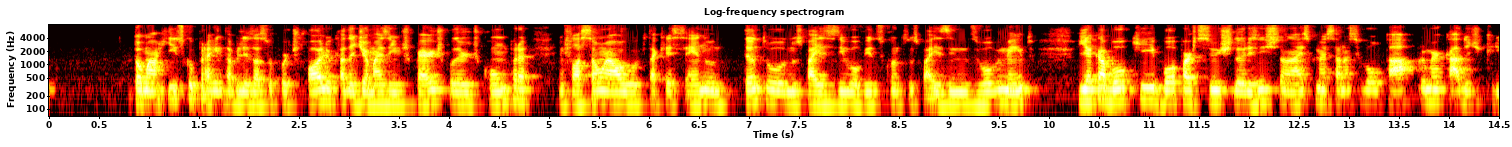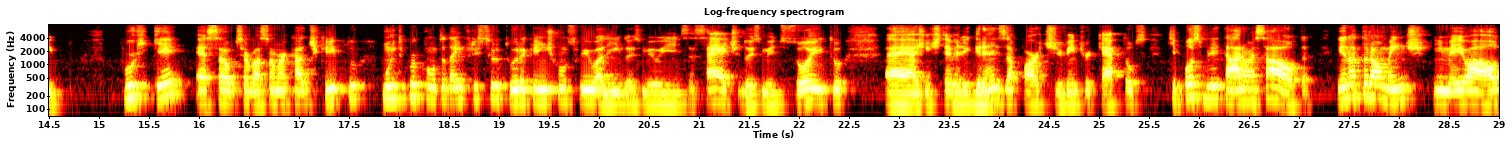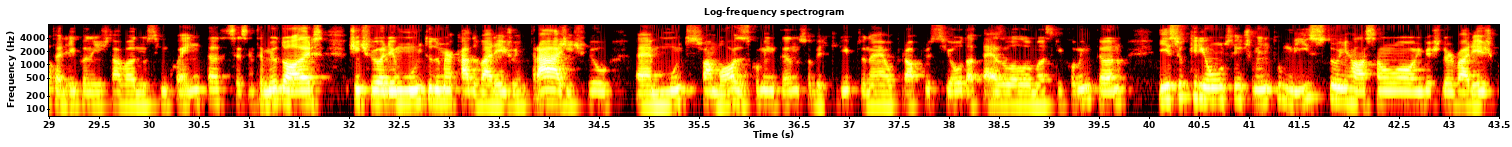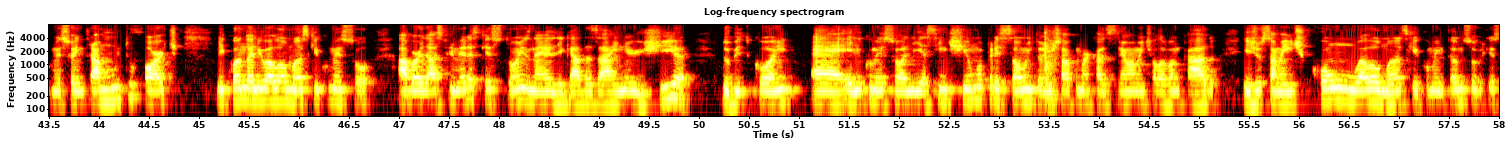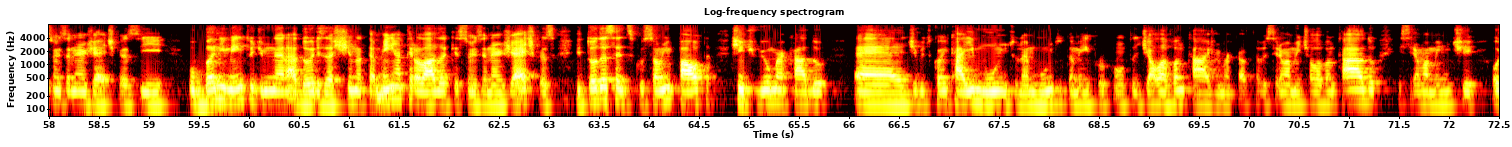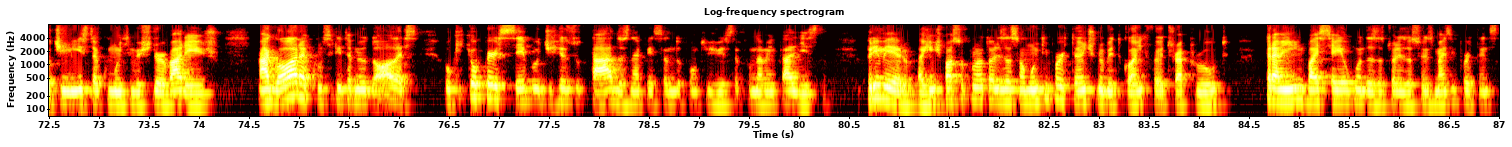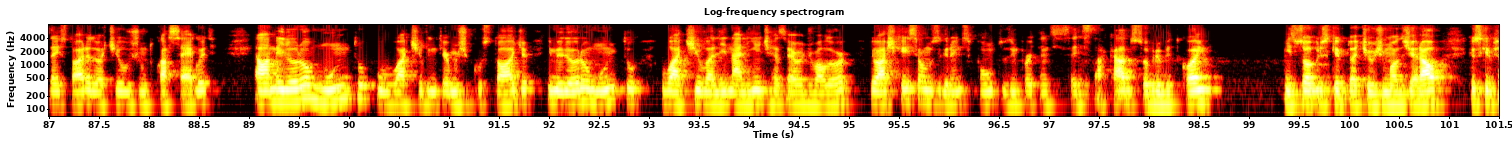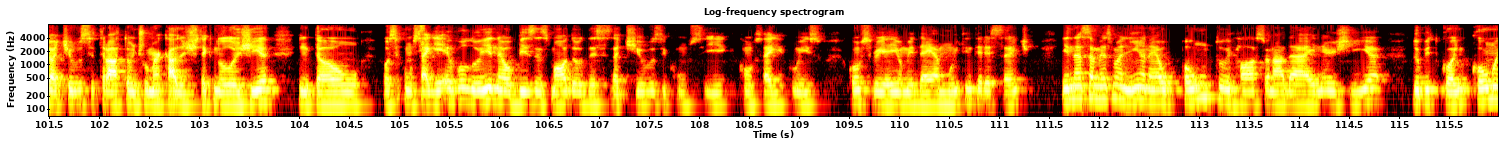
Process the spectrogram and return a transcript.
tomar risco para rentabilizar seu portfólio. Cada dia mais a gente perde poder de compra. Inflação é algo que está crescendo tanto nos países desenvolvidos quanto nos países em desenvolvimento. E acabou que boa parte dos investidores institucionais começaram a se voltar para o mercado de cripto. Por que essa observação no mercado de cripto? Muito por conta da infraestrutura que a gente construiu ali em 2017, 2018. É, a gente teve ali grandes aportes de venture capitals que possibilitaram essa alta. E, naturalmente, em meio à alta ali, quando a gente estava nos 50, 60 mil dólares, a gente viu ali muito do mercado varejo entrar, a gente viu é, muitos famosos comentando sobre cripto, né? O próprio CEO da Tesla, Elon Musk, comentando. E isso criou um sentimento misto em relação ao investidor varejo, começou a entrar muito forte. E quando ali o Elon Musk começou a abordar as primeiras questões, né, ligadas à energia, do Bitcoin, é, ele começou ali a sentir uma pressão, então a gente estava com o mercado extremamente alavancado, e justamente com o Elon Musk comentando sobre questões energéticas e o banimento de mineradores da China também atrelado a questões energéticas, e toda essa discussão em pauta, a gente viu o mercado é, de Bitcoin cair muito, né? Muito também por conta de alavancagem. O mercado estava extremamente alavancado, extremamente otimista, com muito investidor varejo. Agora, com 30 mil dólares, o que, que eu percebo de resultados, né, pensando do ponto de vista fundamentalista? Primeiro, a gente passou por uma atualização muito importante no Bitcoin, que foi o Taproot. Para mim, vai ser uma das atualizações mais importantes da história do ativo, junto com a Segwit. Ela melhorou muito o ativo em termos de custódia e melhorou muito o ativo ali na linha de reserva de valor. Eu acho que esse é um dos grandes pontos importantes de ser destacado sobre o Bitcoin e sobre os criptoativos de modo geral, que os criptoativos se tratam de um mercado de tecnologia, então você consegue evoluir né, o business model desses ativos e consegue, consegue com isso construir aí uma ideia muito interessante. E nessa mesma linha, né, o ponto relacionado à energia do Bitcoin com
